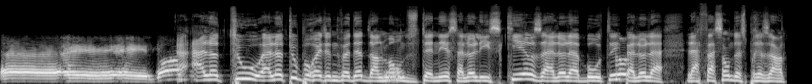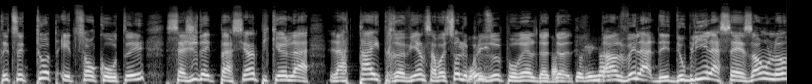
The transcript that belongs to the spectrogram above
elle, est bonne. Elle a tout, elle a tout pour être une vedette dans le monde du tennis. Elle a les skills, elle a la beauté, puis elle a la, la, façon de se présenter. Tu sais, tout est de son côté. Il s'agit d'être patient, puis que la, la tête revienne. Ça va être ça le plus dur pour elle, d'enlever, de, d'oublier la saison, là,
